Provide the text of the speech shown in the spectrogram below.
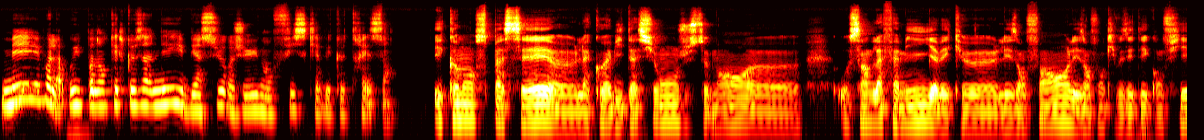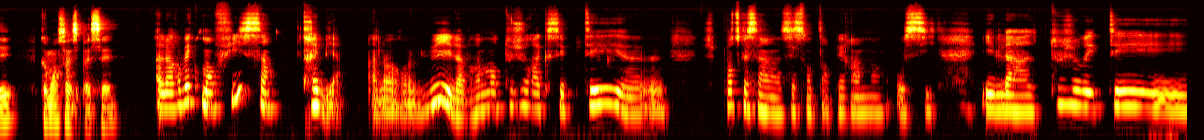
Mais voilà, oui, pendant quelques années, bien sûr, j'ai eu mon fils qui avait que 13 ans. Et comment se passait euh, la cohabitation justement euh, au sein de la famille avec euh, les enfants, les enfants qui vous étaient confiés? Comment ça se passait? Alors avec mon fils, très bien. Alors lui, il a vraiment toujours accepté, je pense que c'est son tempérament aussi. Il a toujours été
